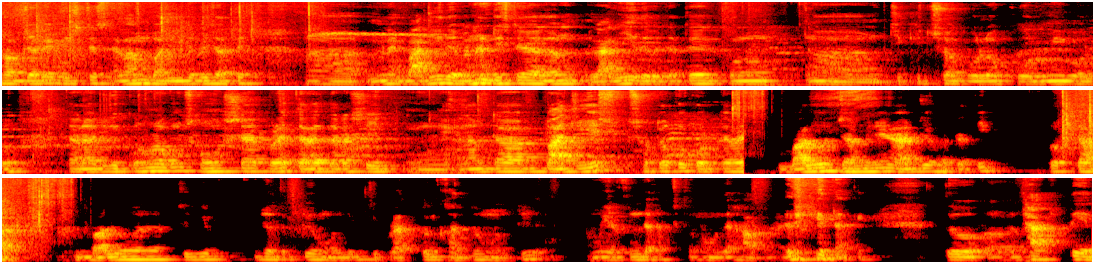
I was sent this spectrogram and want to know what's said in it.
সব জায়গায় ডিস্ট্রেস অ্যালার্ম বাজিয়ে দেবে যাতে মানে বাজিয়ে দেবে না ডিস্ট্রেস অ্যালার্ম লাগিয়ে দেবে যাতে কোনো চিকিৎসক বলো, কর্মী বলো, তারা যদি কোনো রকম সমস্যায় পড়ে, তারা তারা সেই অ্যালার্মটা বাজিয়ে সতর্ক করতে পারে। বালুর জামিনের রাজ্যে হঠাৎই প্রত্যাহার। বালু মানে হচ্ছে কি জ্যোতিপ্রিয় মল্লিক যে প্রাক্তন খাদ্যমন্ত্রী, আমি এরকম দেখাচ্ছি কেন আমাদের হাওড়ার দিকে থাকে। তো থাকতেন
